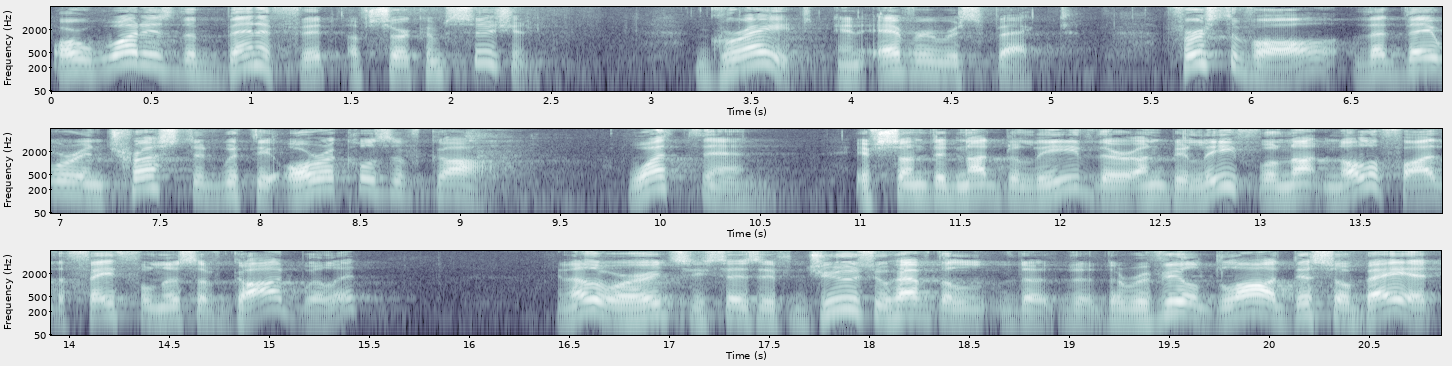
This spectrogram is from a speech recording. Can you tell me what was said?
Or what is the benefit of circumcision? Great in every respect. First of all, that they were entrusted with the oracles of God. What then? If some did not believe, their unbelief will not nullify the faithfulness of God, will it? In other words, he says, if Jews who have the, the, the, the revealed law disobey it,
